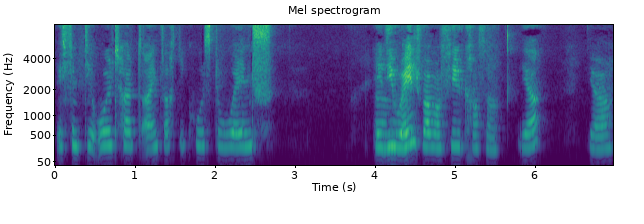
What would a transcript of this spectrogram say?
Ich finde, die Ult hat einfach die coolste Range. Die Ähm. Range war mal viel krasser. Ja? Ja.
